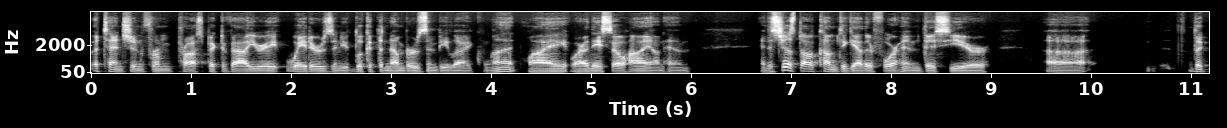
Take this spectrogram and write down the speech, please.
attention from prospect evaluators and you'd look at the numbers and be like, what? Why why are they so high on him? And it's just all come together for him this year. Uh, the,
